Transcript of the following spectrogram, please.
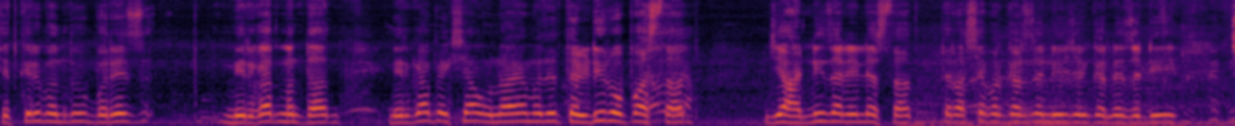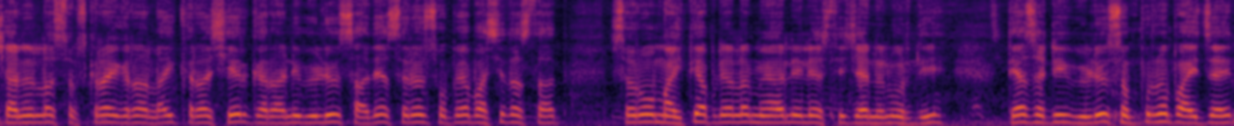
शेतकरी बंधू बरेच मिरगात म्हणतात मिरगापेक्षा उन्हाळ्यामध्ये तरडी रोपं असतात. जे हाडणी झालेले असतात तर अशा प्रकारचं नियोजन करण्यासाठी चॅनलला सबस्क्राईब करा लाईक करा शेअर करा आणि व्हिडिओ साध्या सरळ सोप्या भाषेत असतात. सर्व माहिती आपल्याला मिळालेली असते चॅनलवरती त्यासाठी व्हिडिओ संपूर्ण पाहायचे आहेत.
